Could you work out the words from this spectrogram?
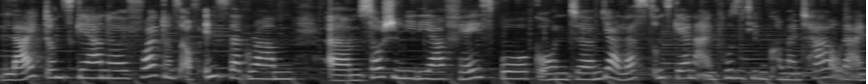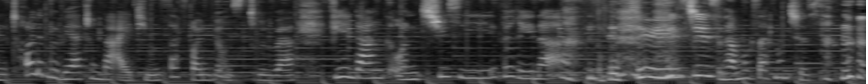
liked uns gerne, folgt uns auf Instagram, ähm, Social Media, Facebook und ähm, ja, lasst uns gerne einen positiven Kommentar oder eine tolle Bewertung bei iTunes. Da freuen wir uns drüber. Vielen Dank und tschüssi, Verena. Tschüss. tschüss. In Hamburg sagt man Tschüss.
